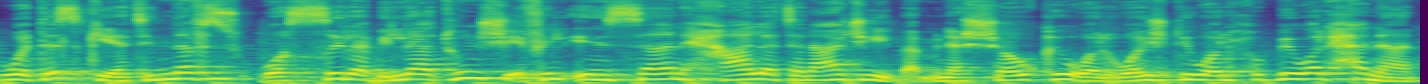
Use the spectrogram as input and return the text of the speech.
وتزكية النفس والصلة بالله تنشئ في الإنسان حالة عجيبة من الشوق والوجد والحب والحنان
